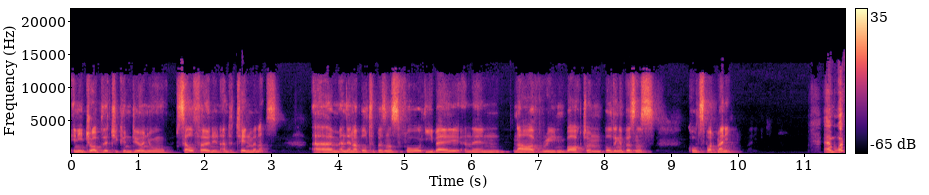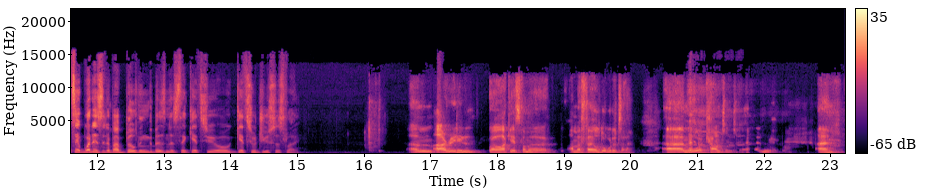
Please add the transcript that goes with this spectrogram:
any job that you can do on your cell phone in under 10 minutes. Um, and then I built a business for eBay. And then now I've re embarked on building a business called Spot Money. And what's it? What is it about building the business that gets your gets your juices flowing? Um, I really well, I guess I'm a I'm a failed auditor um, or accountant, and um,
